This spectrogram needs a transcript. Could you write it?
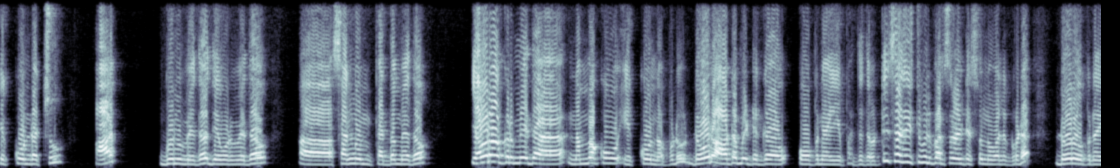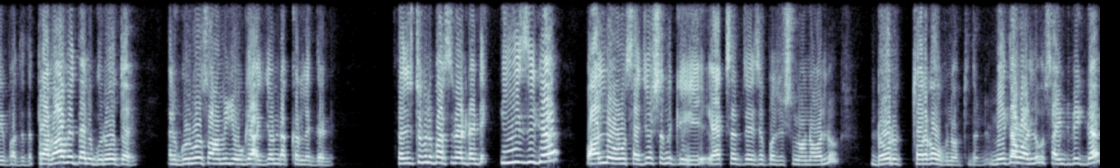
ఎక్కువ ఉండొచ్చు. ఆర్ గురువు మీద దేవుడి మీద సంఘం పెద్ద మీద ఎవరో ఒకరి మీద నమ్మకం ఎక్కువ ఉన్నప్పుడు డోర్ ఆటోమేటిక్గా ఓపెన్ అయ్యే పద్ధతి ఒకటి సజెస్టబుల్ పర్సనాలిటీస్ ఉన్న వాళ్ళకి కూడా డోర్ ఓపెన్ అయ్యే పద్ధతి. ప్రభావితాలు గురవుతారు. వాళ్ళు గురువు స్వామి యోగి అయ్యుండక్కర్లేదండి. సజెస్టబుల్ పర్సనాలిటీ అంటే ఈజీగా వాళ్ళు సజెషన్కి యాక్సెప్ట్ చేసే పొజిషన్లో ఉన్న వాళ్ళు డోర్ త్వరగా ఓపెన్ అవుతుందండి. మిగతా వాళ్ళు సైంటిఫిక్గా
